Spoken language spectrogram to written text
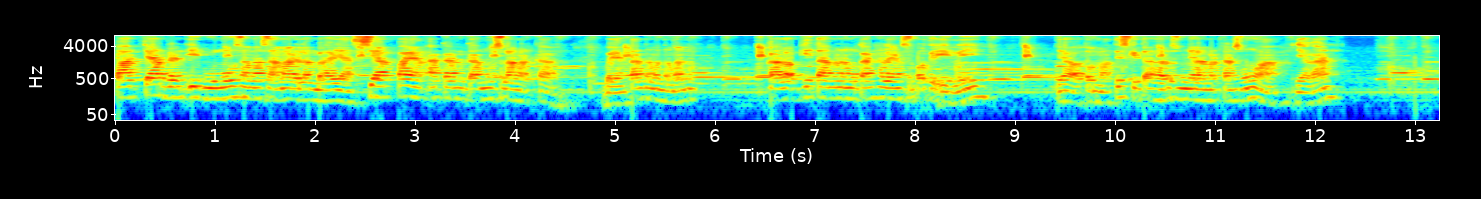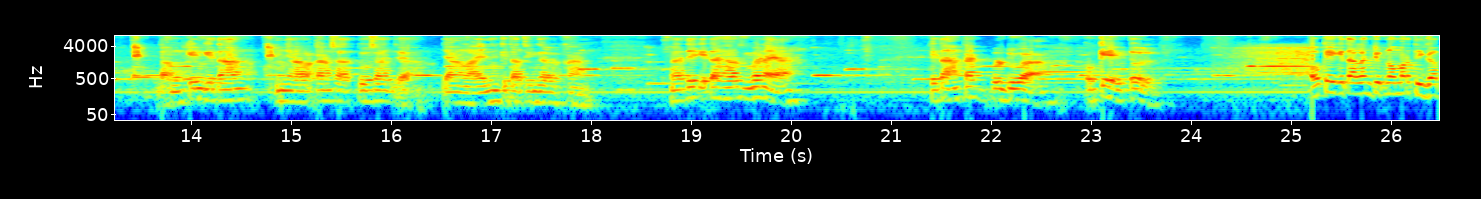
pacar dan ibumu sama-sama dalam bahaya. Siapa yang akan kamu selamatkan? Bayangkan teman-teman kalau kita menemukan hal yang seperti ini ya otomatis kita harus menyelamatkan semua ya kan? Tak mungkin kita menyelamatkan satu saja yang lain kita tinggalkan. Nanti kita harus gimana ya? Kita angkat berdua Oke, betul. Oke, kita lanjut nomor 31.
